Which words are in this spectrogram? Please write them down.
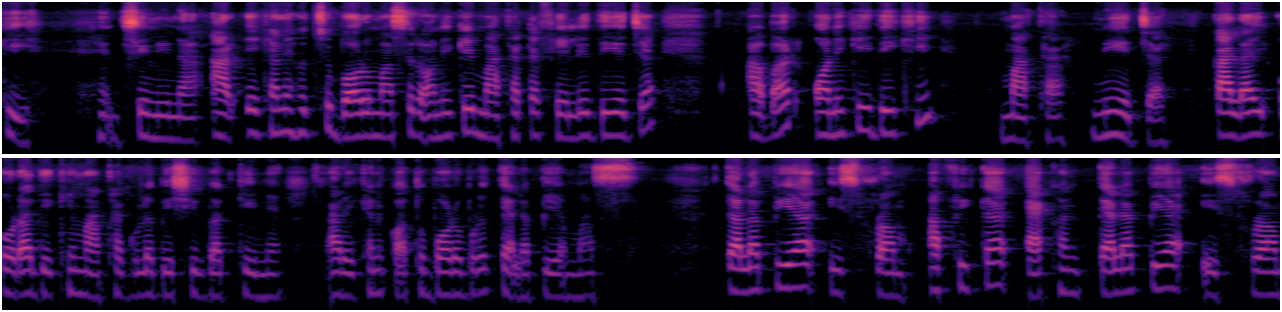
কি? চিনি না। আর এখানে হচ্ছে বড় মাছের অনেকেই মাথাটা ফেলে দিয়ে যায়, আবার অনেকেই দেখি মাথা নিয়ে যায়। কালাই ওরা দেখি মাথাগুলো বেশিরভাগ কিনে। আর এখানে কত বড় বড় তেলাপিয়া মাছ। তেলাপিয়া ইজ ফ্রম আফ্রিকা, এখন তেলাপিয়া ইজ ফ্রম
